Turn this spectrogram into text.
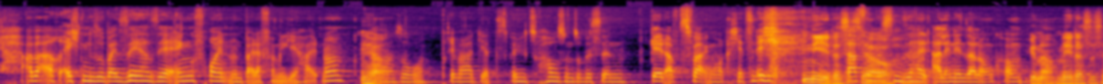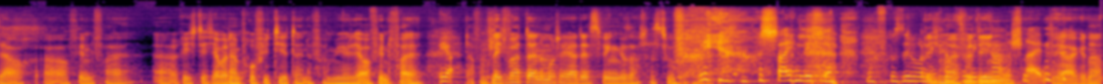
Ja, aber auch echt nur so bei sehr, sehr engen Freunden und bei der Familie halt, ne? Ja. Aber so privat jetzt bei mir zu Hause und so ein bisschen Geld abzwacken mache ich jetzt nicht. Nee, das ist Dafür ja auch. müssen sie halt alle in den Salon kommen. Genau, nee, das ist ja auch äh, auf jeden Fall äh, richtig. Aber dann profitiert deine Familie auf jeden Fall Ja. davon. Vielleicht hat deine Mutter ja deswegen gesagt, dass du Ja, wahrscheinlich. Ja. Mach Friseurin, du für mir die. Haare schneiden. Ja, genau.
